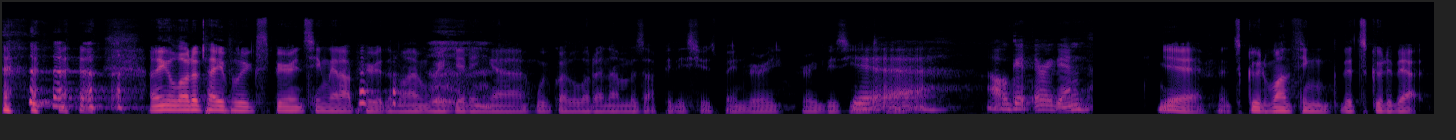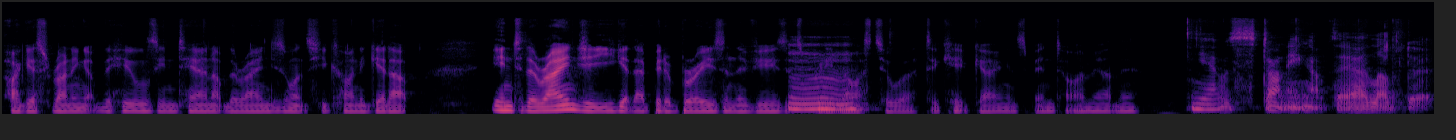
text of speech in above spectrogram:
I think a lot of people are experiencing that up here at the moment. We're getting, uh, we've got a lot of numbers up here this year. It's been very, very busy. Yeah, I'll get there again. Yeah, it's good. One thing that's good about, I guess, running up the hills in town, up the ranges, once you kind of get up into the range, you get that bit of breeze and the views. It's mm. pretty nice to uh, to keep going and spend time out there. Yeah, it was stunning up there. I loved it.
